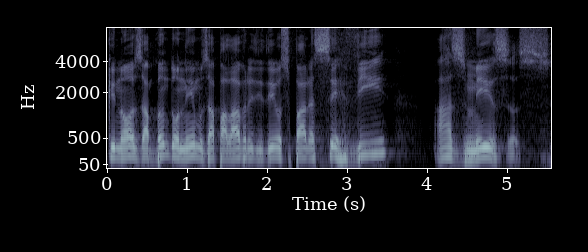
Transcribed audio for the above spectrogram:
que nós abandonemos a palavra de Deus para servir às mesas.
